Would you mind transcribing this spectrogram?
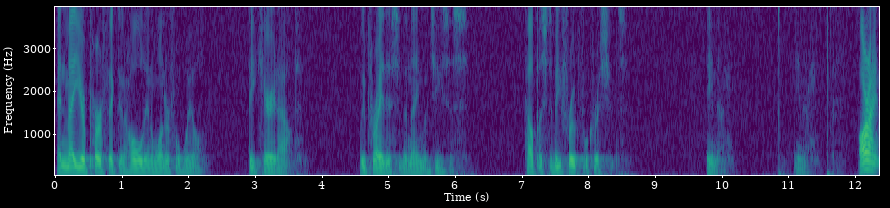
And may your perfect and holy and wonderful will be carried out. We pray this in the name of Jesus. Help us to be fruitful Christians. Amen. Amen. All right.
